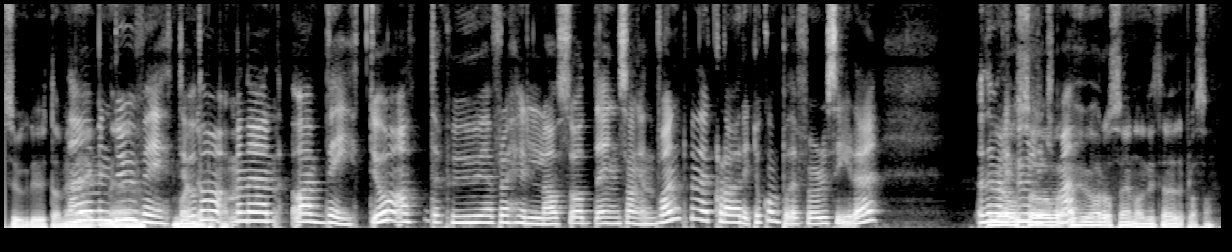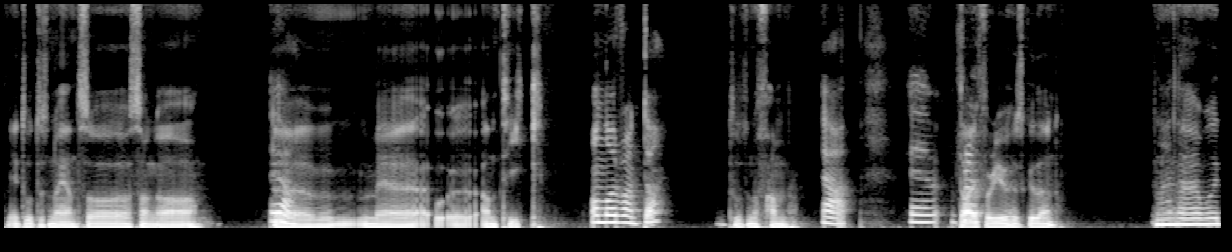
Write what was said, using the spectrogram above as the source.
Sug det ut av mine Nei, egne men du vet jo da men jeg, Og jeg vet jo at hun er fra Hellas, og at den sangen vant, men jeg klarer ikke å komme på det før du sier det. Det er veldig ulikt meg. hun har også en av de tredjeplassene. I 2001 så sang hun Ja. eh, med eh, Antik. Og når vant hun? 2005. Ja. Eh, Die for, for you, husker du den? Nei. And I would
